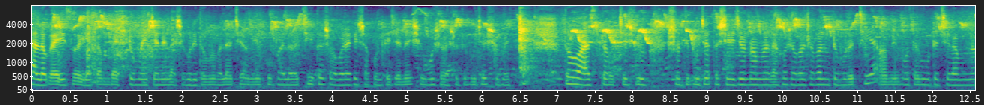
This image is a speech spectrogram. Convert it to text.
Hello guys welcome back to my channel আশা করি তোমরা ভালো আছো, আমিও খুব ভালো আছি। তো সবার আগে সকলকে জানাই শুভ সরস্বতী পুজোর শুভেচ্ছা। তো আজ তো হচ্ছে সরস্বতী পুজো, তো সেই জন্য আমরা দেখো সকাল সকাল উঠে পড়েছি। আমি প্রথমে উঠেছিলাম না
